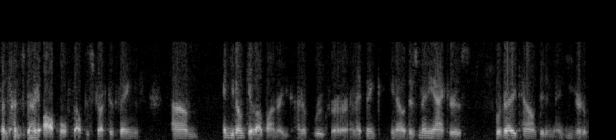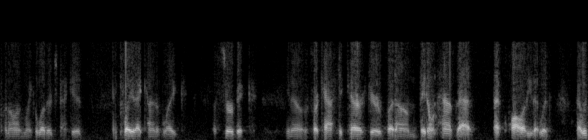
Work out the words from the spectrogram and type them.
sometimes very awful, self-destructive things, um, and you don't give up on her. You kind of root for her. And I think you know, there's many actors who are very talented and, and eager to put on like a leather jacket and play that kind of like acerbic you know, sarcastic character, but um they don't have that that quality that would that would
